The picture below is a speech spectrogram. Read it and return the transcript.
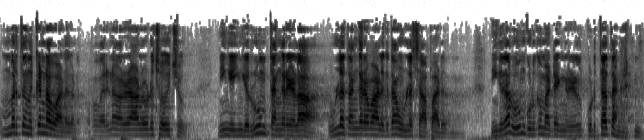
ഉമ്പർത്ത് നിൽക്കണ്ടാവും ആളുകൾ അപ്പൊ വരുന്ന ഒരാളോട് ചോദിച്ചു நீங்க இங்க ரூம் தங்குறீங்களா உள்ள தங்குறவாளுக்கு தான் உள்ள சாப்பாடு நீங்க தான் ரூம் கொடுக்க மாட்டேங்கிறீர்கள் கொடுத்தா தங்குறீங்க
